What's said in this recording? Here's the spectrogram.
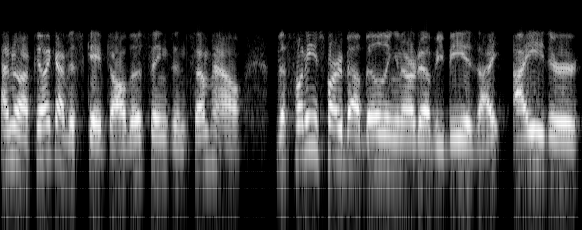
I don't know. I feel like I've escaped all those things, and somehow the funniest part about building an RWB is I I either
